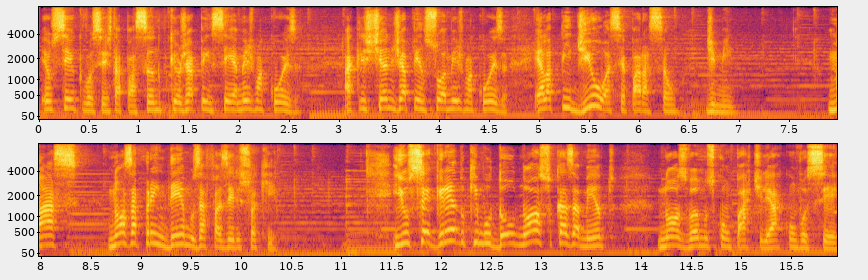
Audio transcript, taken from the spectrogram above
eu sei o que você está passando porque eu já pensei a mesma coisa. A Cristiane já pensou a mesma coisa. Ela pediu a separação de mim. Mas nós aprendemos a fazer isso aqui. E o segredo que mudou o nosso casamento, nós vamos compartilhar com você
